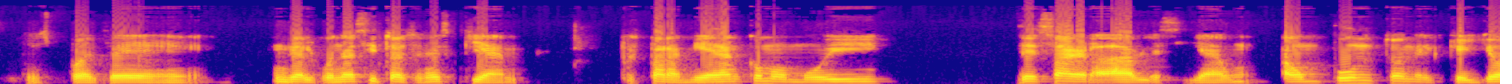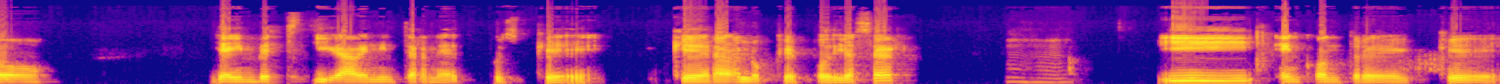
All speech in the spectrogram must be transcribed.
después de, de algunas situaciones que ya, pues para mí eran como muy desagradables y a un, a un punto en el que yo ya investigaba en internet, pues qué, qué era lo que podía hacer Ujú. y encontré que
